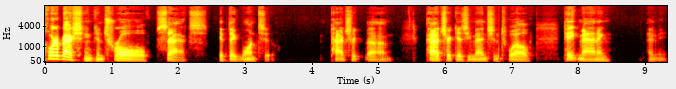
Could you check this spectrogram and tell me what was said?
Quarterbacks can control sacks if they want to. Patrick, uh, Patrick, as you mentioned, twelve. Peyton Manning. I mean,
